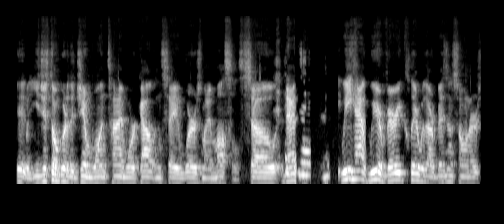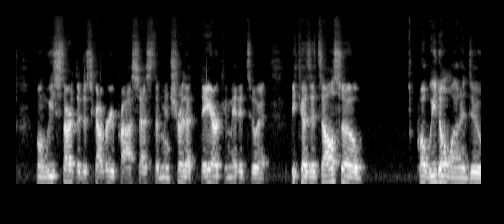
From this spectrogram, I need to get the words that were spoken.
it, you just don't go to the gym one time work out and say where's my muscles? So that's we have we are very clear with our business owners when we start the discovery process to ensure that they are committed to it because it's also what we don't want to do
